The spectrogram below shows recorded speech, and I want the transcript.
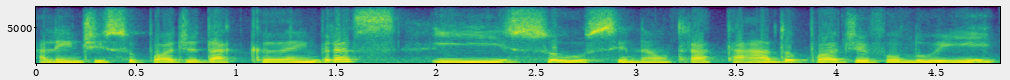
Além disso, pode dar câimbras e isso, se não tratado, pode evoluir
